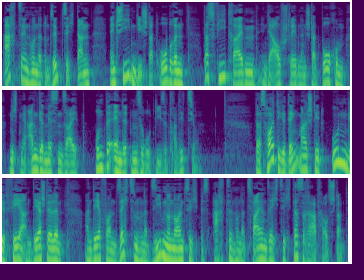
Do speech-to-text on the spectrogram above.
1870 dann entschieden die Stadtoberen, dass Viehtreiben in der aufstrebenden Stadt Bochum nicht mehr angemessen sei und beendeten so diese Tradition. Das heutige Denkmal steht ungefähr an der Stelle, an der von 1697 bis 1862 das Rathaus stand.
